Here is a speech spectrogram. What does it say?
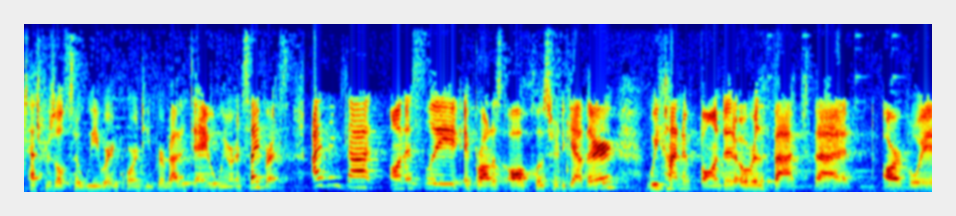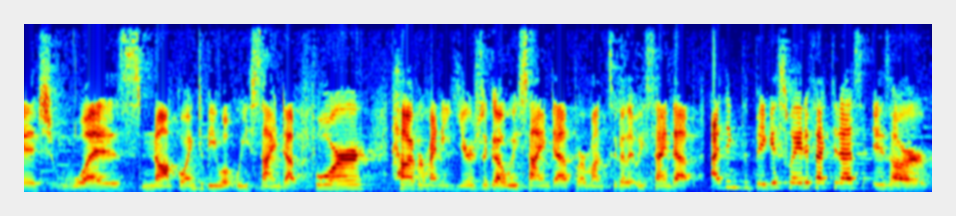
test result, so we were in quarantine for about a day when we were in Cyprus. I think that, honestly, it brought us all closer together. We kind of bonded over the fact that our voyage was not going to be what we signed up for. However many years ago we signed up or months ago that we signed up. I think the biggest way it affected us is our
